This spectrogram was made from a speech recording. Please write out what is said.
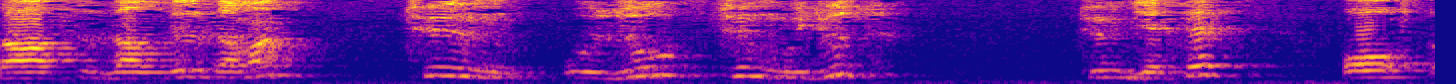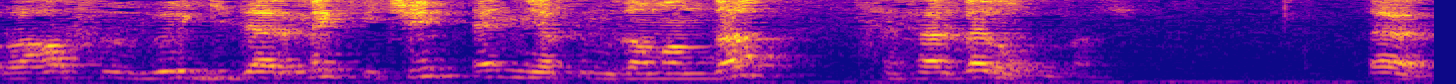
rahatsızlandığı zaman tüm uzuv, tüm vücut, tüm ceset o rahatsızlığı gidermek için en yakın zamanda seferber oldular. Evet.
